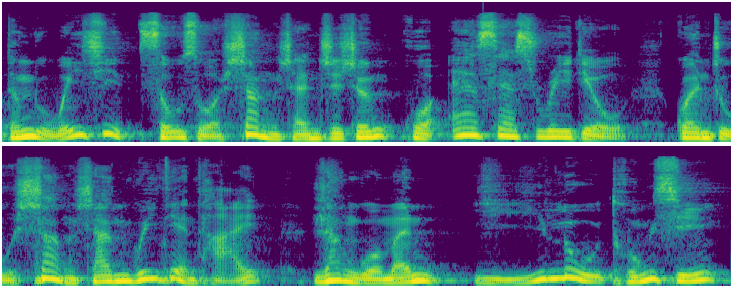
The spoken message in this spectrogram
登录微信搜索“上山之声”或 SS Radio，关注上山微电台，让我们一路同行。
